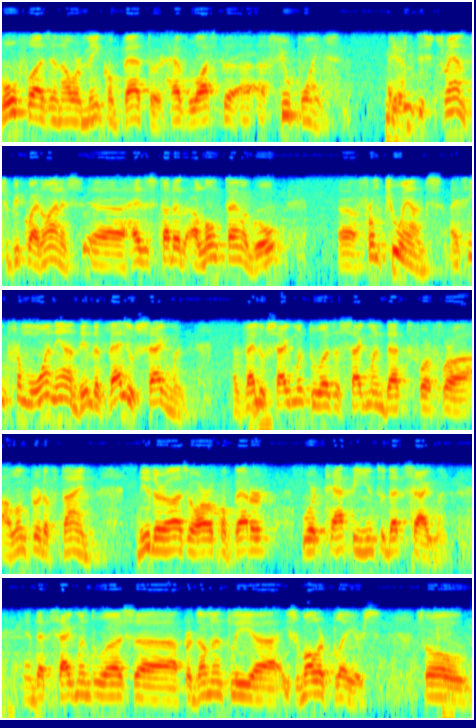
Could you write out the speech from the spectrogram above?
both us and our main competitor have lost a few points. Yeah. I think this trend, to be quite honest, has started a long time ago from two ends. I think from one end, in the value segment, a value segment was a segment that for for a long period of time, neither us or our competitor were tapping into that segment. And that segment was uh, predominantly uh, smaller players. So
